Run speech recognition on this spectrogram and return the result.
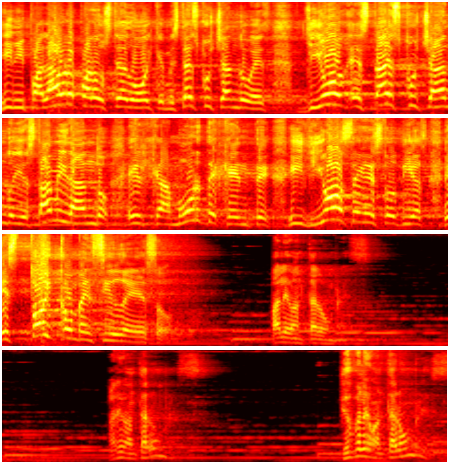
Y mi palabra para usted hoy que me está escuchando es, Dios está escuchando y está mirando el clamor de gente. Y Dios en estos días, estoy convencido de eso, va a levantar hombres. Va a levantar hombres. Dios va a levantar hombres.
